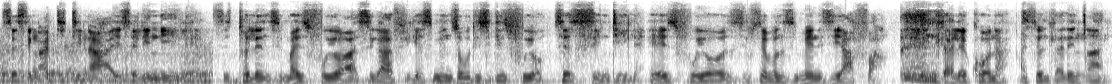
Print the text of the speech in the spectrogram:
sesingathi thina hayi selinile sithole nzima izifuyo asikafiki esimeni sokuthi sithi izifuyo sezisindile. Izifuyo zisebunzimeni ziyafa. Indlala ekhona asiyondlala encane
